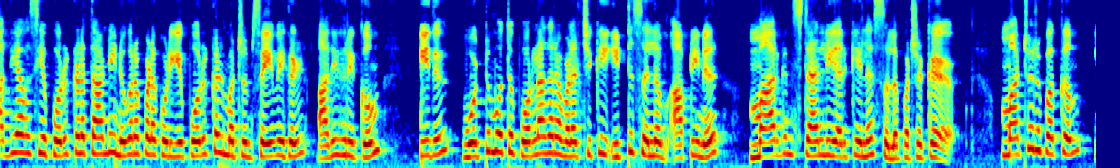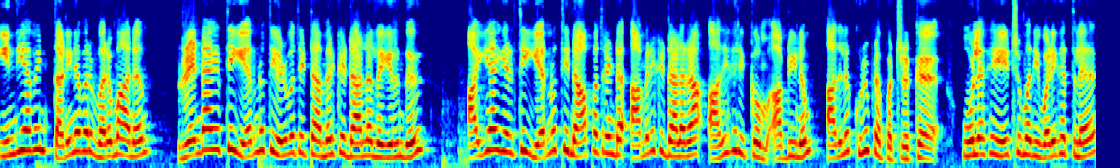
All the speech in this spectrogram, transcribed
அத்தியாவசிய பொருட்களை தாண்டி நுகரப்படக்கூடிய பொருட்கள் மற்றும் சேவைகள் அதிகரிக்கும். இது ஒட்டுமொத்த பொருளாதார வளர்ச்சிக்கு இட்டு செல்லும் அப்படின்னு மார்கன் ஸ்டான்லி அறிக்கையில சொல்லப்பட்டிருக்கு. மற்றொரு பக்கம் இந்தியாவின் தனிநபர் வருமானம் ரெண்டாயிரத்தி இருநூத்தி எழுபத்தி எட்டு அமெரிக்க டாலர்ல இருந்து ஐயாயிரத்தி இருநூத்தி நாற்பத்தி ரெண்டு அமெரிக்க டாலரா அதிகரிக்கும் அப்படின்னும் அதுல குறிப்பிடப்பட்டிருக்கு. உலக ஏற்றுமதி வணிகத்துல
